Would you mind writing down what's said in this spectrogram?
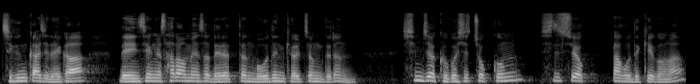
지금까지 내가 내 인생을 살아오면서 내렸던 모든 결정들은 심지어 그것이 조금 실수였다고 느끼거나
